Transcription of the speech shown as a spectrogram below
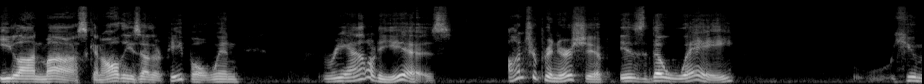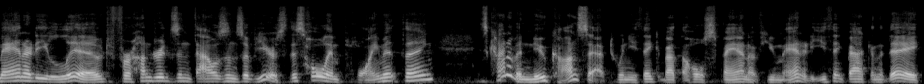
elon musk and all these other people when reality is entrepreneurship is the way humanity lived for hundreds and thousands of years. This whole employment thing, it's kind of a new concept when you think about the whole span of humanity. You think back in the day,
